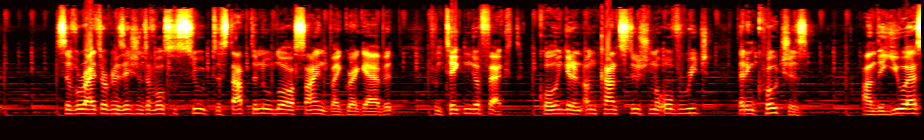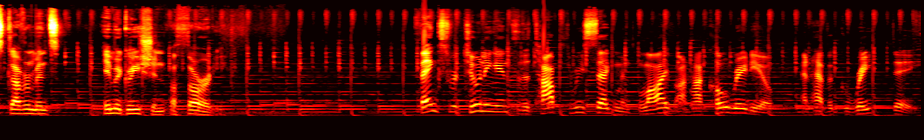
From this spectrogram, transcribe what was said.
Civil rights organizations have also sued to stop the new law signed by Greg Abbott from taking effect, calling it an unconstitutional overreach that encroaches on the U.S. government's immigration authority. Thanks for tuning in to the Top 3 segment live on Hakol Radio and have a great day.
